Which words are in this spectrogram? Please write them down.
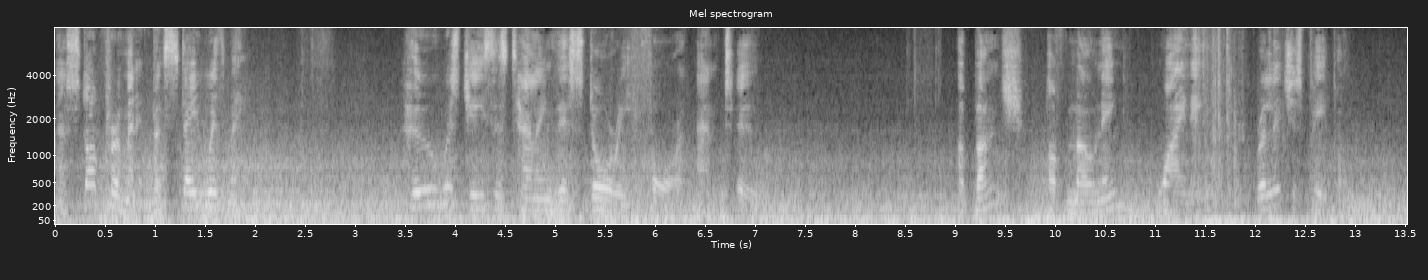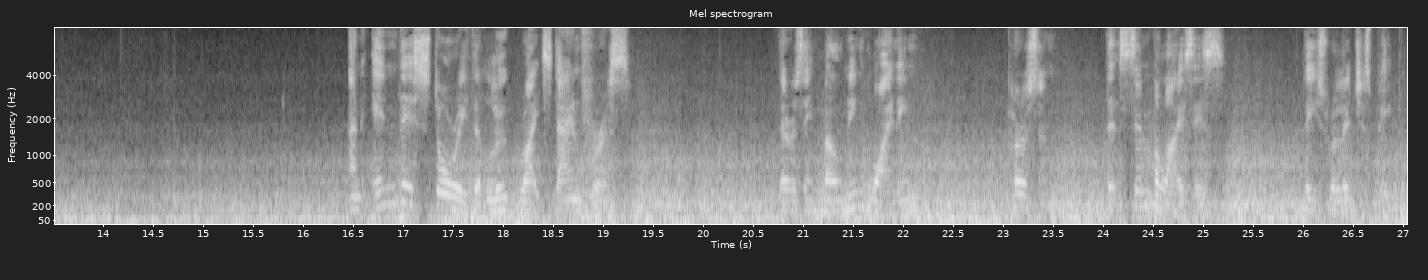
Now, stop for a minute, but stay with me. Who was Jesus telling this story for and to? A bunch of moaning, whining, religious people. And in this story that Luke writes down for us, there is a moaning, whining person that symbolizes these religious people.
